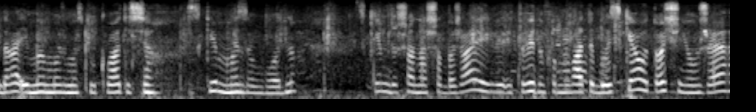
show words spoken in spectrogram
Да, і ми можемо спілкуватися з ким ми завгодно, ким душа наша бажає, і відповідно формувати близьке оточення вже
